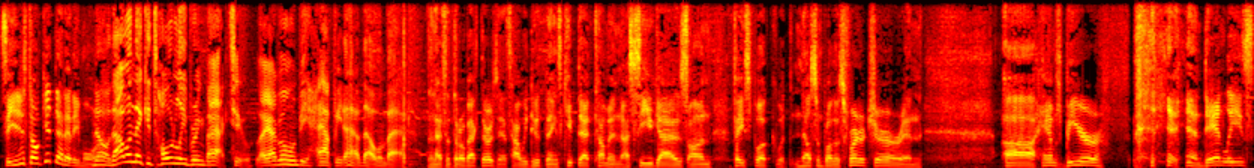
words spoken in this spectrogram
So you just don't get that anymore. No, that one they could totally bring back too. Like everyone would be happy to have that one back. And that's a Throwback Thursday. That's how we do things. Keep that coming. I see you guys on Facebook with Nelson Brothers Furniture and uh, Hamm's Beer and Danley's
